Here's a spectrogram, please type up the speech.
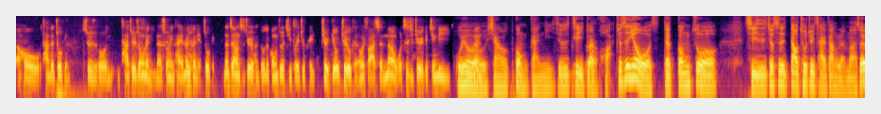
然后他的作品，就是说他追踪了你，那说明他也认可你的作品。那这样子就有很多的工作机会就可以就有就有可能会发生。那我自己就有一个经历，我有想要共感你就是这一段话，就是因为我的工作。其实就是到处去采访人嘛，所以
